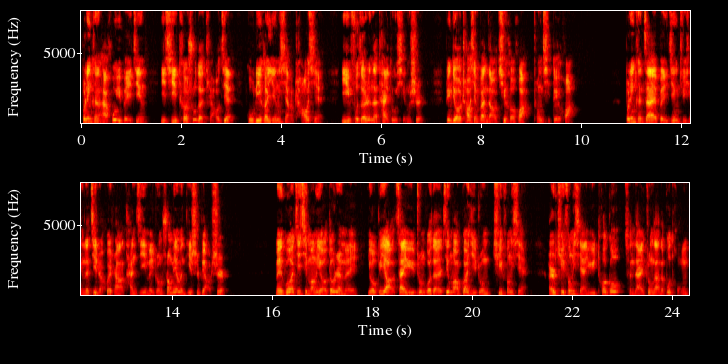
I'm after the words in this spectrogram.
布林肯还呼吁北京以其特殊的条件鼓励和影响朝鲜以负责任的态度行事，并就朝鲜半岛去核化重启对话。布林肯在北京举行的记者会上谈及美中双边问题时表示，美国及其盟友都认为有必要在与中国的经贸关系中去风险，而去风险与脱钩存在重大的不同。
